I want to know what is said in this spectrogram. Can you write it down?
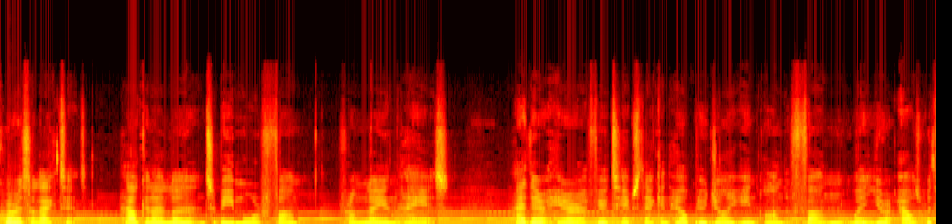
Query selected. How can I learn to be more fun? From Leon Hayes. Hi there, here are a few tips that can help you join in on the fun when you're out with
